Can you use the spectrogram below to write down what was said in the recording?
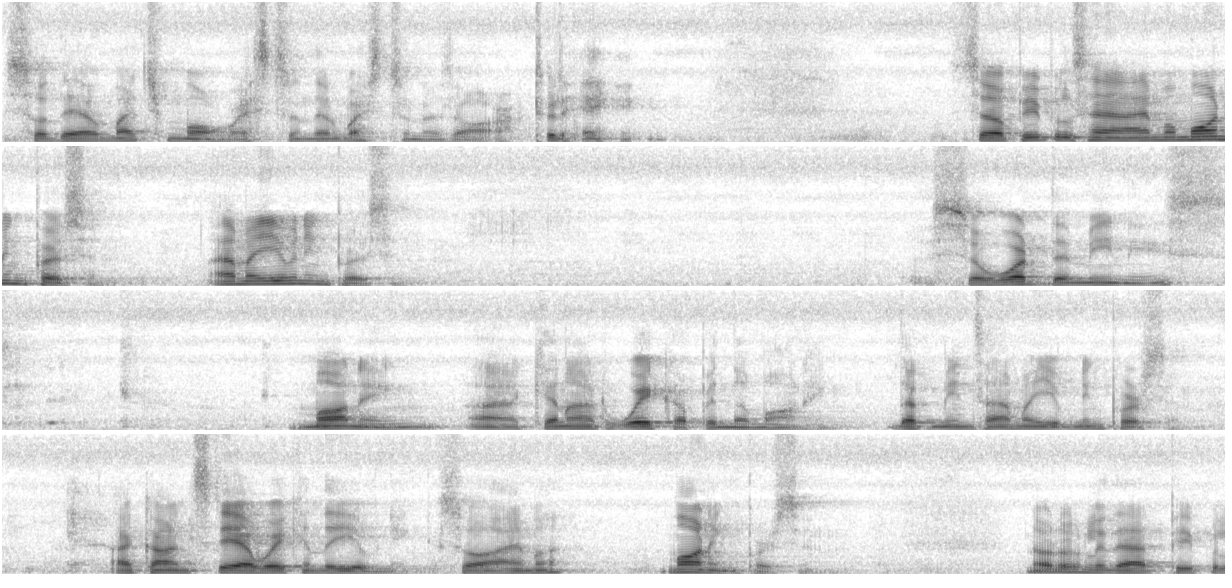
So they are much more Western than Westerners are today. so people say, I'm a morning person, I'm a evening person. So what they mean is, morning, I cannot wake up in the morning. That means I'm a evening person. I can't stay awake in the evening, so I'm a morning person. Not only that, people…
